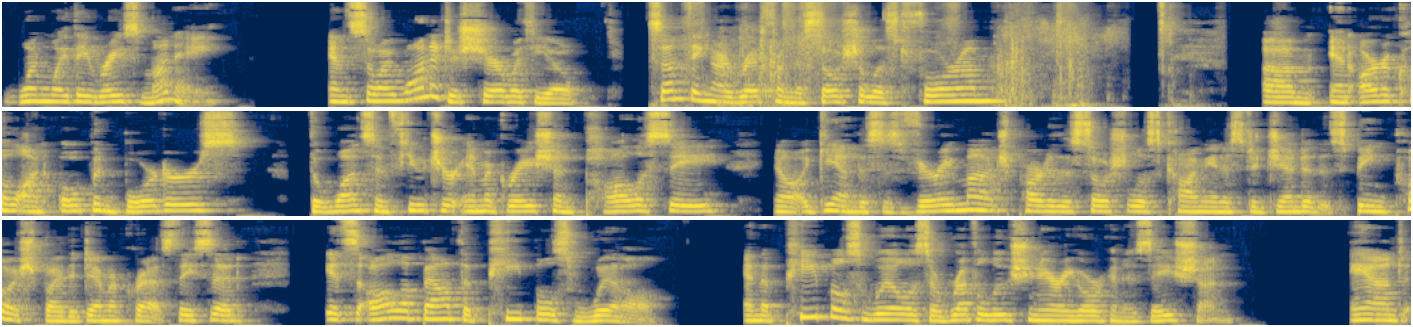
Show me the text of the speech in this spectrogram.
one way they raise money. And so I wanted to share with you something I read from the Socialist Forum, um, an article on open borders, the once and future immigration policy. Now, again, this is very much part of the socialist communist agenda that's being pushed by the Democrats. They said it's all about the people's will. And the people's will is a revolutionary organization. And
